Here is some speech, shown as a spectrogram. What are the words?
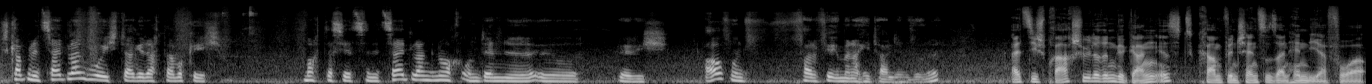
Es gab eine Zeit lang, wo ich da gedacht habe, okay, ich mache das jetzt eine Zeit lang noch und dann äh, höre ich auf und fahre für immer nach Italien. So, ne? Als die Sprachschülerin gegangen ist, kramt Vincenzo sein Handy hervor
